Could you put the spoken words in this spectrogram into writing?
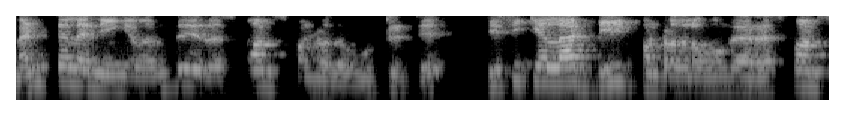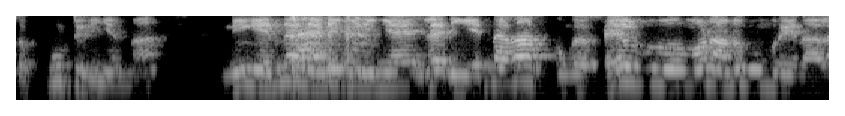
மென்டலை நீங்க வந்து ரெஸ்பான்ஸ் பண்றதை விட்டுட்டு பிசிக்கலா டீல் பண்றதுல உங்க ரெஸ்பான்ஸை கூட்டுனீங்கன்னா நீங்க என்ன நினைக்கிறீங்க? இல்ல நீங்க என்னதான் உங்க செயல்பூர்வமான அணுகுமுறையினால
